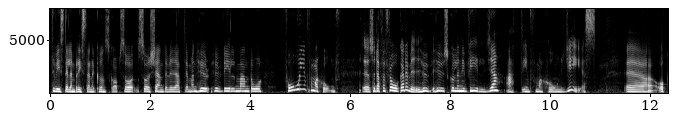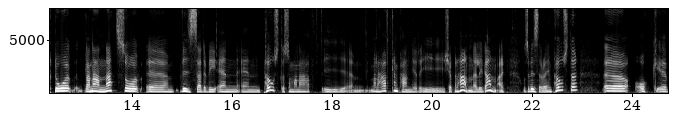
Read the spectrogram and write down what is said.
till viss del en bristande kunskap, så, så kände vi att ja, men hur, hur vill man då få information? Eh, så därför frågade vi, hur, hur skulle ni vilja att information ges? Eh, och då bland annat så eh, visade vi en, en poster som man har haft i, eh, man har haft kampanjer i Köpenhamn eller i Danmark. Och så visade vi en poster Eh, och, eh,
